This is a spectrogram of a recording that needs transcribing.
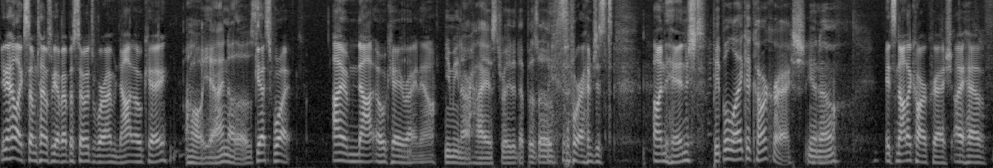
You know how like sometimes we have episodes where I'm not okay. Oh yeah, I know those. Guess what? I am not okay right now. You mean our highest rated episodes? where I'm just unhinged. People like a car crash, you know. It's not a car crash. I have.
